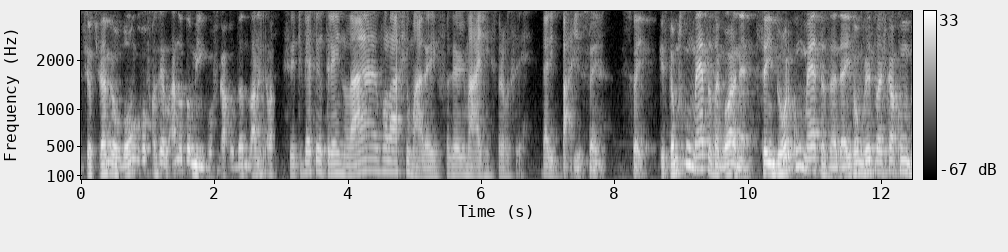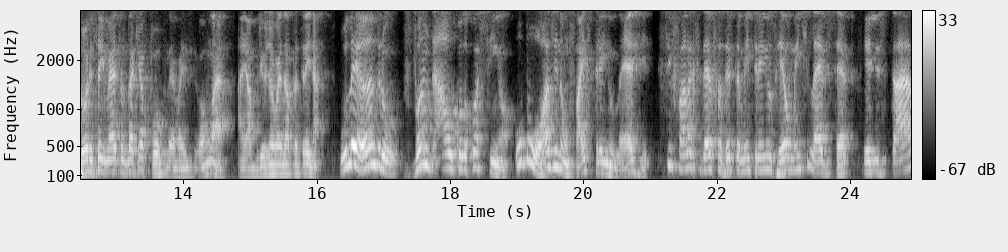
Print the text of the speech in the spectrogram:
Se eu tiver meu longo, vou fazer lá no domingo. Vou ficar rodando lá é, naquela. Se eu tiver seu treino lá, eu vou lá filmar aí, fazer imagens para você. Dar baixo. Isso aí. Isso aí. Porque estamos com metas agora, né? Sem dor com metas, né? Daí vamos ver se vai ficar com dor e sem metas daqui a pouco, né? Mas vamos lá. Aí abril já vai dar para treinar. O Leandro Vandal colocou assim, ó. O Buose não faz treino leve? Se fala que se deve fazer também treinos realmente leves, certo? Ele está,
